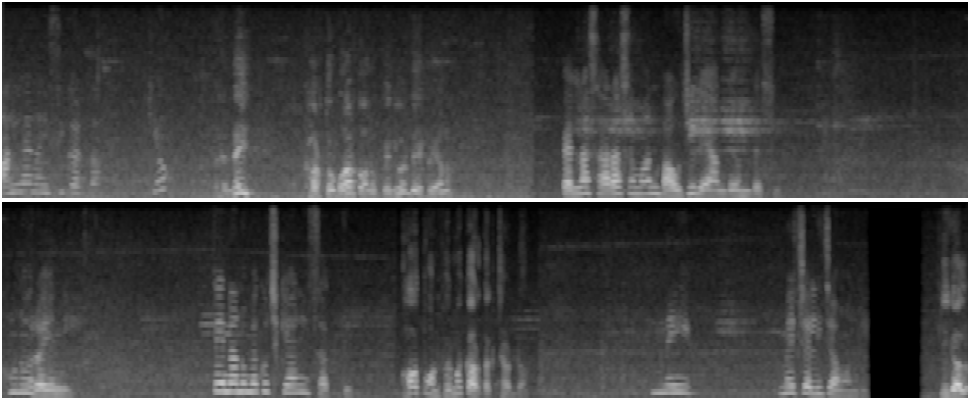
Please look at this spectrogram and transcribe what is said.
ਸਾਮਾਨ ਲੈਣਾ ਇਸੀ ਕਰਦਾ ਕਿਉਂ? ਨਹੀਂ ਘਰ ਤੋਂ ਬਾਹਰ ਤੁਹਾਨੂੰ ਪਹਿਲੀ ਵਾਰ ਦੇਖ ਰਿਹਾ ਨਾ। ਪਹਿਲਾਂ ਸਾਰਾ ਸਮਾਨ ਬਾਉਜੀ ਲੈ ਆਂਦੇ ਹੁੰਦੇ ਸੀ। ਹੁਣ ਉਹ ਰਹੇ ਨਹੀਂ। ਤੇ ਇਹਨਾਂ ਨੂੰ ਮੈਂ ਕੁਝ ਕਹਿ ਨਹੀਂ ਸਕਦੀ। ਆਹ ਤੁਹਾਨੂੰ ਫਿਰ ਮੈਂ ਘਰ ਤੱਕ ਛੱਡਦਾ। ਨਹੀਂ ਮੈਂ ਚਲੀ ਜਾਵਾਂਗੀ। ਕੀ ਗੱਲ?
